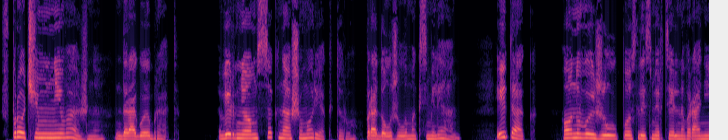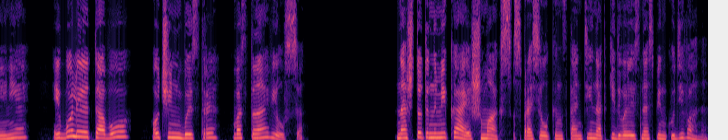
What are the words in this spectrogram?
«Впрочем, неважно, дорогой брат. «Вернемся к нашему ректору», — продолжил Максимилиан. «Итак, он выжил после смертельного ранения и, более того, очень быстро восстановился. «На что ты намекаешь, Макс?» — спросил Константин, откидываясь на спинку дивана.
